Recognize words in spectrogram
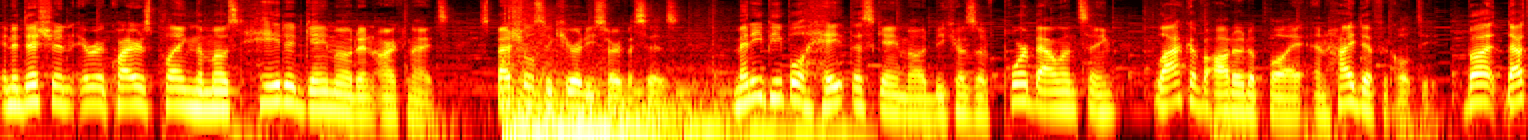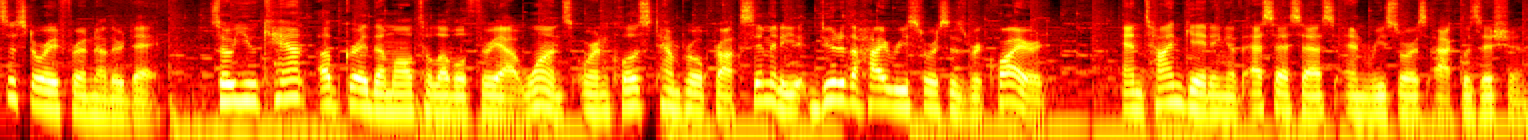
In addition, it requires playing the most hated game mode in Arknights, Special Security Services. Many people hate this game mode because of poor balancing, lack of auto deploy, and high difficulty. But that's a story for another day. So you can't upgrade them all to level 3 at once or in close temporal proximity due to the high resources required, and time gating of SSS and resource acquisition.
